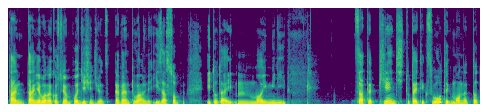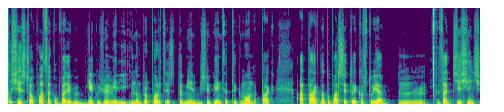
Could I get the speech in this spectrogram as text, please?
tan, tanie, bo one kosztują po 10, więc ewentualnie i zasoby. I tutaj, mm, moi mili, za te 5 tutaj tych złotych monet, to to się jeszcze opłaca kupować, jakby, jakbyśmy mieli inną proporcję, że to mielibyśmy 500 tych monet, tak? A tak, no to patrzcie, tutaj kosztuje mm, za 10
